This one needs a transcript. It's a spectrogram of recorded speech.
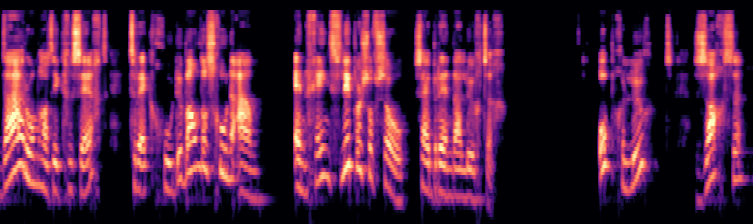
Daarom had ik gezegd: trek goede wandelschoenen aan. En geen slippers of zo, zei Brenda luchtig. Opgelucht zag ze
